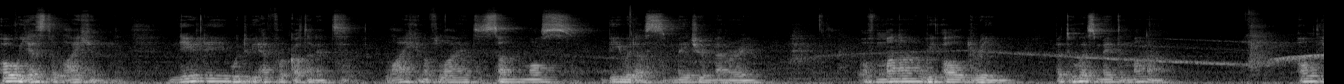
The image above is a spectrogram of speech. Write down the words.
Oh yes, the lichen. Nearly would we have forgotten it. Lichen of light, sun, moss, be with us, major memory. Of mana we all dream, but who has made the mana? Only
